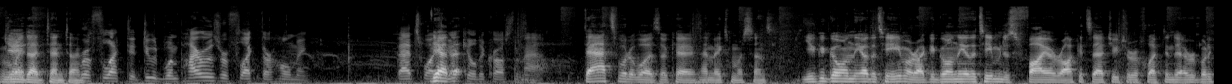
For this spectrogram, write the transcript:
We only died ten times. Reflected. Dude, when pyros reflect, they're homing. That's why Yeah, you got that- killed across the map. That's what it was. Okay, that makes more sense. You could go on the other team, or I could go on the other team and just fire rockets at you to reflect into everybody.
